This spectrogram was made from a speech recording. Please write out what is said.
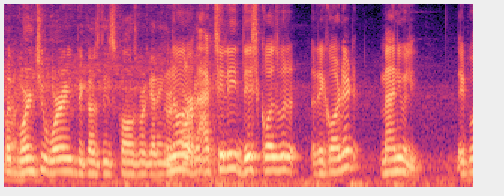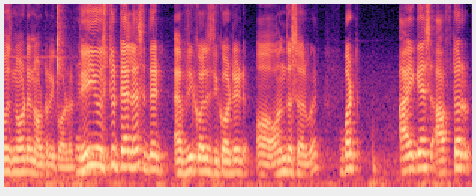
But weren't you worried because these calls were getting recorded? no, actually, these calls were recorded manually. It was not an auto recorder. They used to tell us that every call is recorded uh, on the server. But I guess after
